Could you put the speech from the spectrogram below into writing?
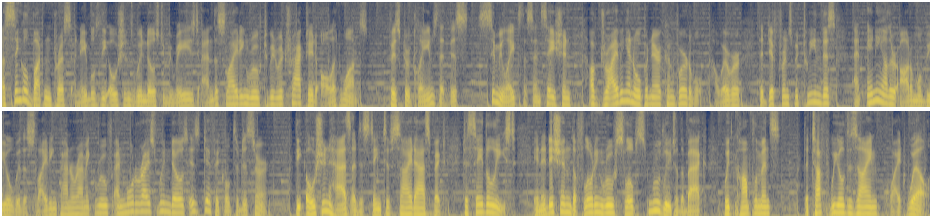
A single button press enables the Ocean's windows to be raised and the sliding roof to be retracted all at once. Fisker claims that this simulates the sensation of driving an open-air convertible. However, the difference between this and any other automobile with a sliding panoramic roof and motorized windows is difficult to discern. The ocean has a distinctive side aspect, to say the least. In addition, the floating roof slopes smoothly to the back, with complements the tough wheel design quite well.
